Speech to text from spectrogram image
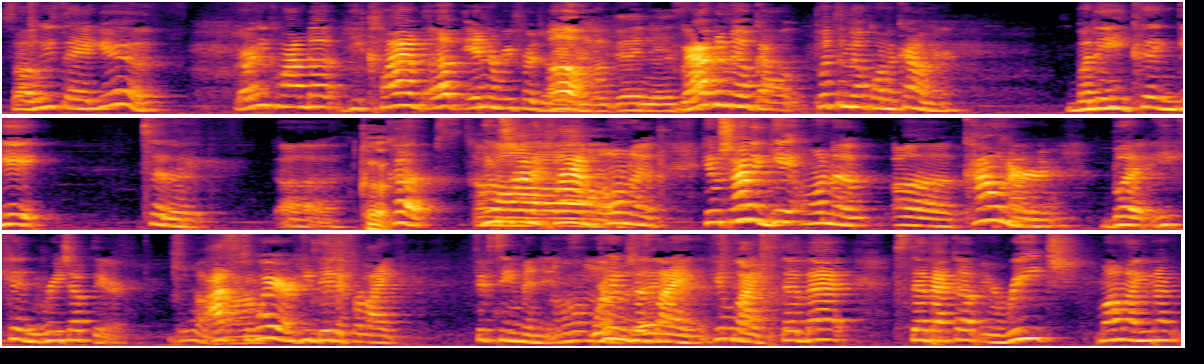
So he said, yeah. Girl, he climbed up. He climbed up in the refrigerator. Oh my goodness. Grabbed the milk out, put the milk on the counter. But then he couldn't get to the uh, Cup. cups. He was trying to Oh. climb on the. He was trying to get on the uh, counter, Counter. but he couldn't reach up there. I swear he did it for like 15 minutes. Oh where he my was just like, he was like, step back, step back up and reach. Mom, like, you're not,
